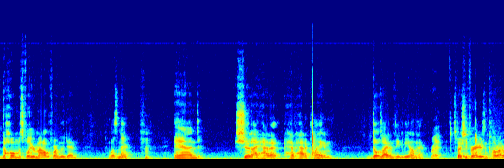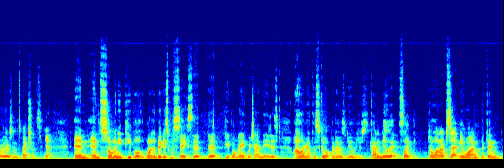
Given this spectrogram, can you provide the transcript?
the home was fully remodeled before I moved in. It wasn't there. Hmm. And should I had a, have had a claim, those items need to be on there, Right. especially for areas in Colorado where there's inspections. Yeah. And and so many people, one of the biggest mistakes that, that people make, which I made, is, oh, I got the scope when I was new. Just got to do it. It's like, don't want to upset anyone, but then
